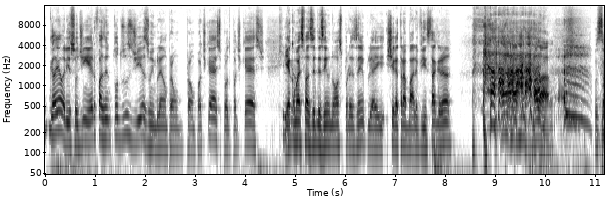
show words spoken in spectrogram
que ganham ali o seu dinheiro fazendo todos os dias um emblema para um, pra um podcast, para outro podcast. Que e aí legal. começa a fazer desenho nosso, por exemplo, e aí chega trabalho via Instagram. Olha lá. Você-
